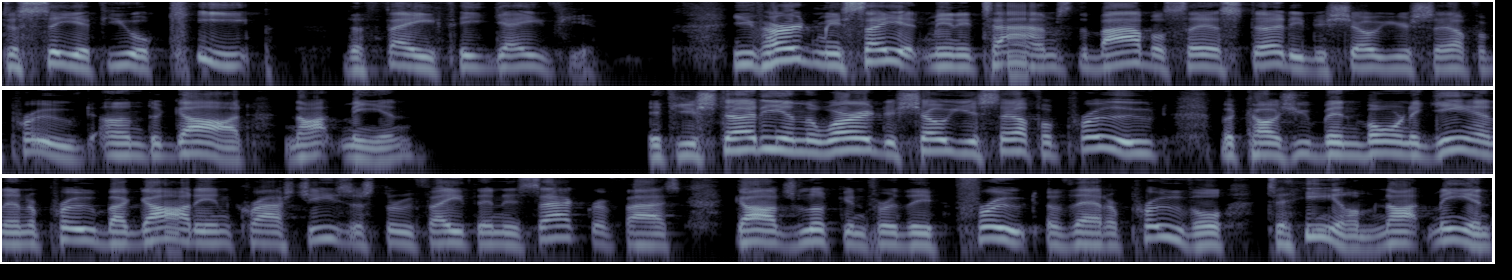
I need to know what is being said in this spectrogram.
to see if you'll keep the faith He gave you. You've heard me say it many times. The Bible says, study to show yourself approved unto God, not men. If you study in the Word to show yourself approved because you've been born again and approved by God in Christ Jesus through faith in His sacrifice, God's looking for the fruit of that approval to Him, not men.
